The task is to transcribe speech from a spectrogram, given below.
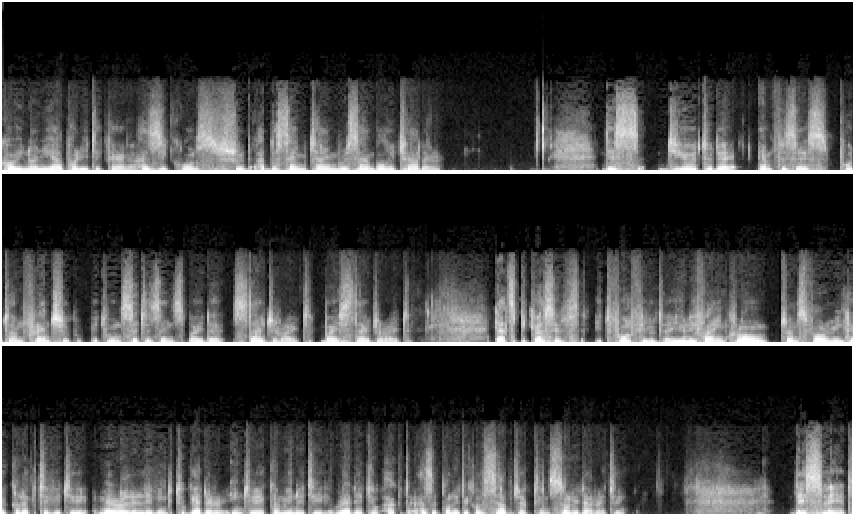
koinonia politica as equals should at the same time resemble each other, this due to the emphasis put on friendship between citizens by the Stagirite, by Stagirite. That's because it, it fulfilled a unifying role, transforming a collectivity merely living together into a community ready to act as a political subject in solidarity. This lead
